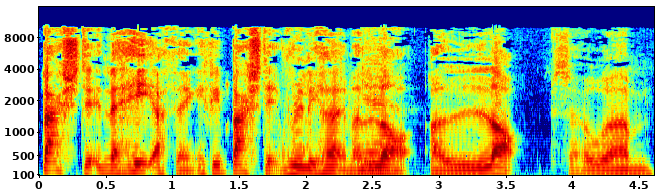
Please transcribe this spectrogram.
bashed it in the heat, I think if he bashed it, it really hurt him a Yeah. lot, a lot. So, um,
